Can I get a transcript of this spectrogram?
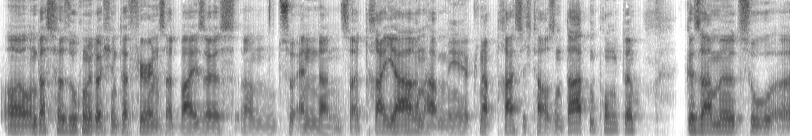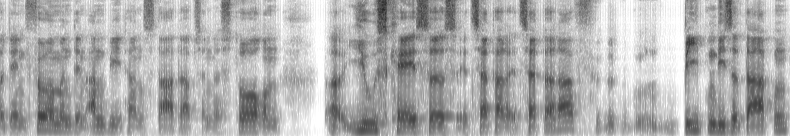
Äh, und das versuchen wir durch Interference Advisors ähm, zu ändern. Seit drei Jahren haben wir hier knapp 30.000 Datenpunkte gesammelt zu äh, den Firmen, den Anbietern, Startups, Investoren, äh, Use Cases etc. etc. bieten diese Daten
